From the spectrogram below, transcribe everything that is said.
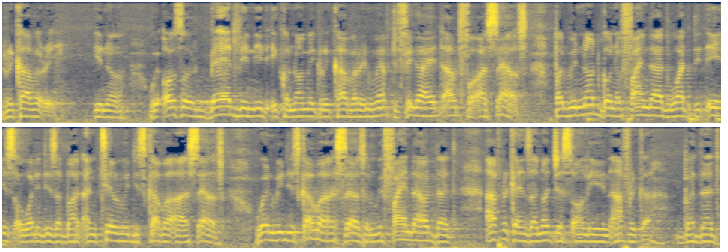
recovery, you know. We also badly need economic recovery, and we have to figure it out for ourselves. But we're not going to find out what it is or what it is about until we discover ourselves. When we discover ourselves, and we find out that Africans are not just only in Africa, but that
